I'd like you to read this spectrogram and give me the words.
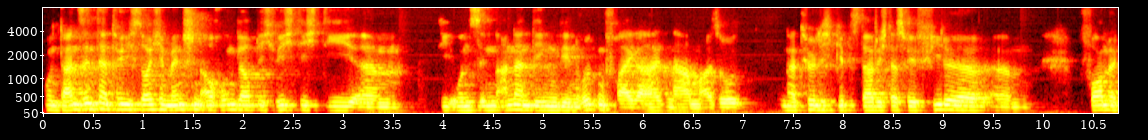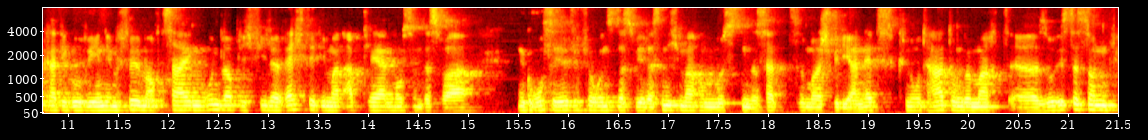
Und dann sind natürlich solche Menschen auch unglaublich wichtig, die, ähm, die uns in anderen Dingen den Rücken freigehalten haben. Also natürlich gibt es dadurch, dass wir viele ähm, Formelkategorien im Film auch zeigen, unglaublich viele Rechte, die man abklären muss. Und das war eine große Hilfe für uns, dass wir das nicht machen mussten. Das hat zum Beispiel die Annette Knot-Hartung gemacht. Äh, so ist es so ein,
